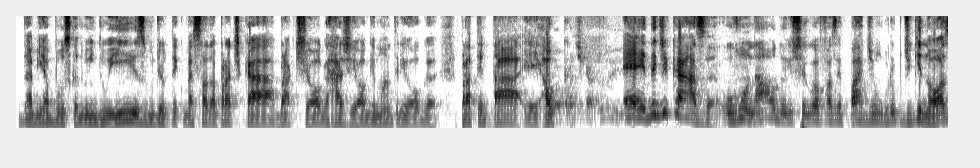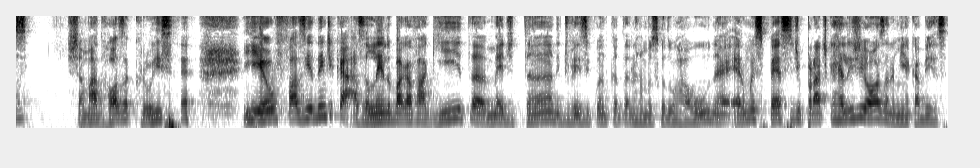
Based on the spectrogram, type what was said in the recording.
da minha busca no hinduísmo, de eu ter começado a praticar Bhakti Yoga, Raja Yoga e Mantra Yoga para tentar. É, al... é, dentro de casa. O Ronaldo ele chegou a fazer parte de um grupo de gnose chamado Rosa Cruz, e eu fazia dentro de casa, lendo Bhagavad Gita, meditando, e de vez em quando cantando a música do Raul, né? Era uma espécie de prática religiosa na minha cabeça.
